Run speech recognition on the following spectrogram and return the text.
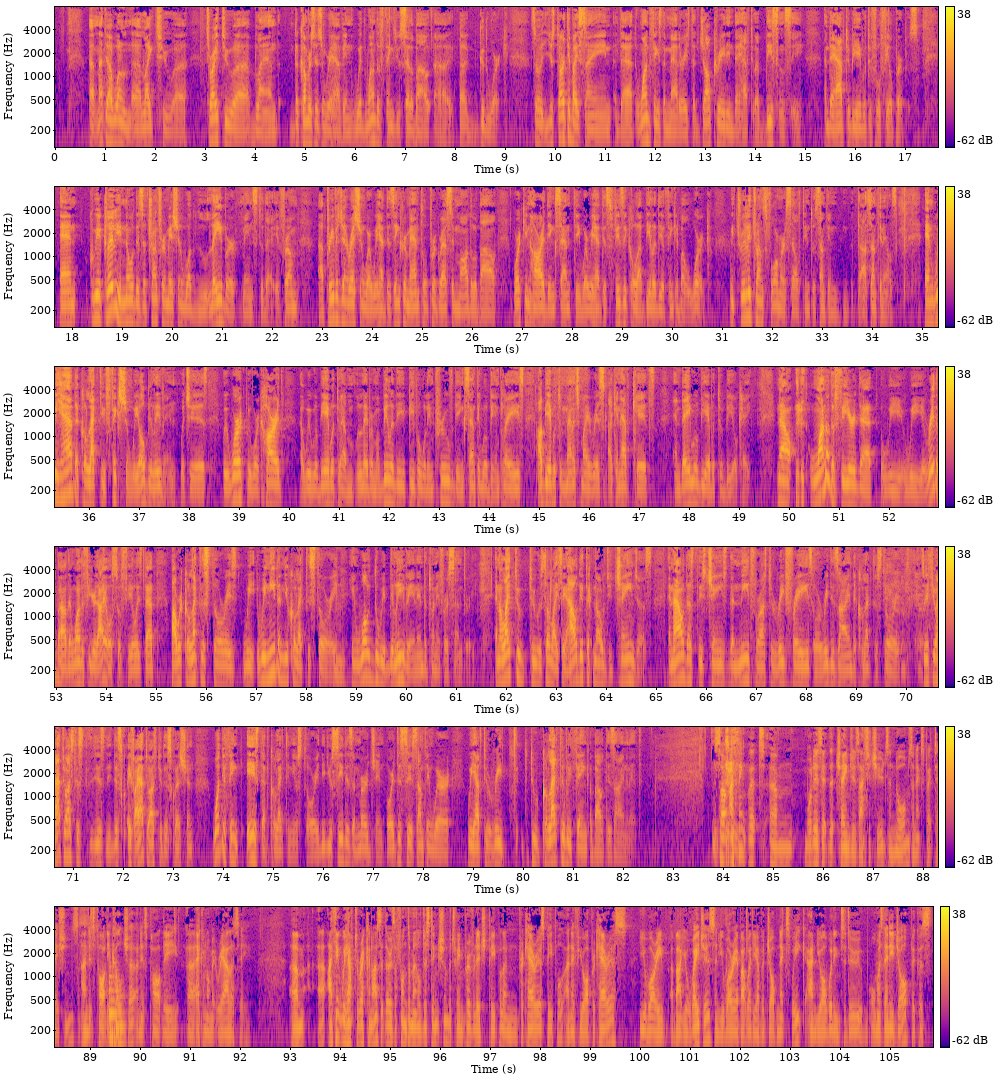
Uh, Matthew, I would uh, like to uh, try to uh, blend the conversation we're having with one of the things you said about uh, uh, good work. So you started by saying that one of the things that matter is that job creating they have to have decency and they have to be able to fulfill purpose. And we clearly know there's a transformation of what labor means today from a previous generation where we had this incremental progressive model about working hard, the incentive, where we had this physical ability of thinking about work. We truly transform ourselves into something, uh, something else. And we had a collective fiction we all believe in, which is we work, we work hard, uh, we will be able to have labor mobility, people will improve, the incentive will be in place, I'll be able to manage my risk, I can have kids, and they will be able to be okay. Now, one of the fear that we we read about, and one of the fears I also feel, is that our collective stories, we, we need a new collective story mm. in what do we believe in in the 21st century. And I like to, to sort of like say, how did technology change us? And how does this change the need for us to rephrase or redesign the collective story? So if you had to ask this, this, this if I had to ask you this question, what do you think is that collective new story? Did you see this emerging? Or is this is something where we have to read, to collectively think about designing it? So I think that um, what is it that changes attitudes and norms and expectations? And it's partly mm-hmm. culture and it's partly uh, economic reality. Um, uh, I think we have to recognize that there is a fundamental distinction between privileged people and precarious people. And if you are precarious, you worry about your wages and you worry about whether you have a job next week, and you are willing to do almost any job because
